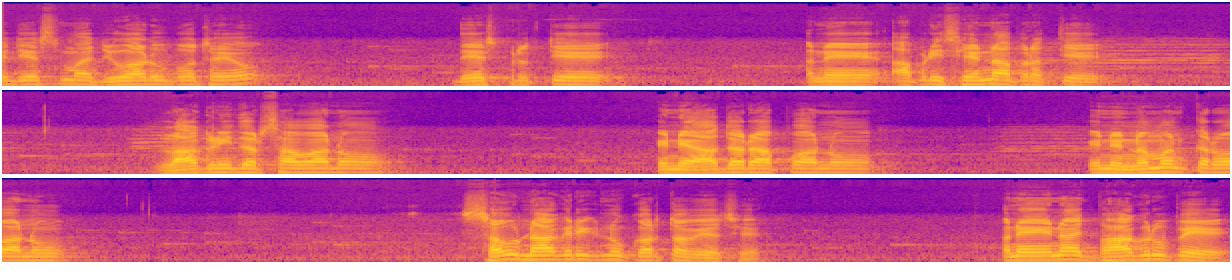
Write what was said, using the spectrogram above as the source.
દેશમાં જુવાળ ઊભો થયો. દેશ પ્રત્યે અને આપણી સેના પ્રત્યે લાગણી દર્શાવવાનો, એને આદર આપવાનો, એને નમન કરવાનું સૌ નાગરિકનું કર્તવ્ય છે. અને એના જ ભાગરૂપે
